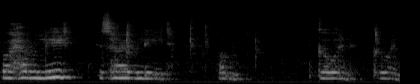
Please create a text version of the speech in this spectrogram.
Do I have a lead? Yes, I have a lead. Um, go in, go in.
